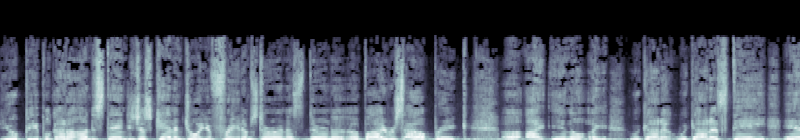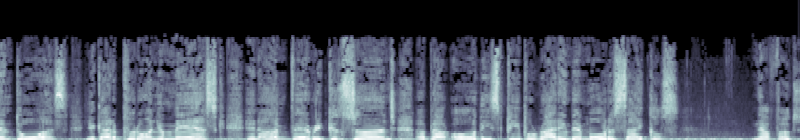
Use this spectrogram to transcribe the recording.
you people got to understand you just can't enjoy your freedoms during a, during a, a virus outbreak. Uh, I, you know, we got to, we got to stay indoors. You got to put on your mask. And I'm very concerned about all these people riding their motorcycles Now, folks,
